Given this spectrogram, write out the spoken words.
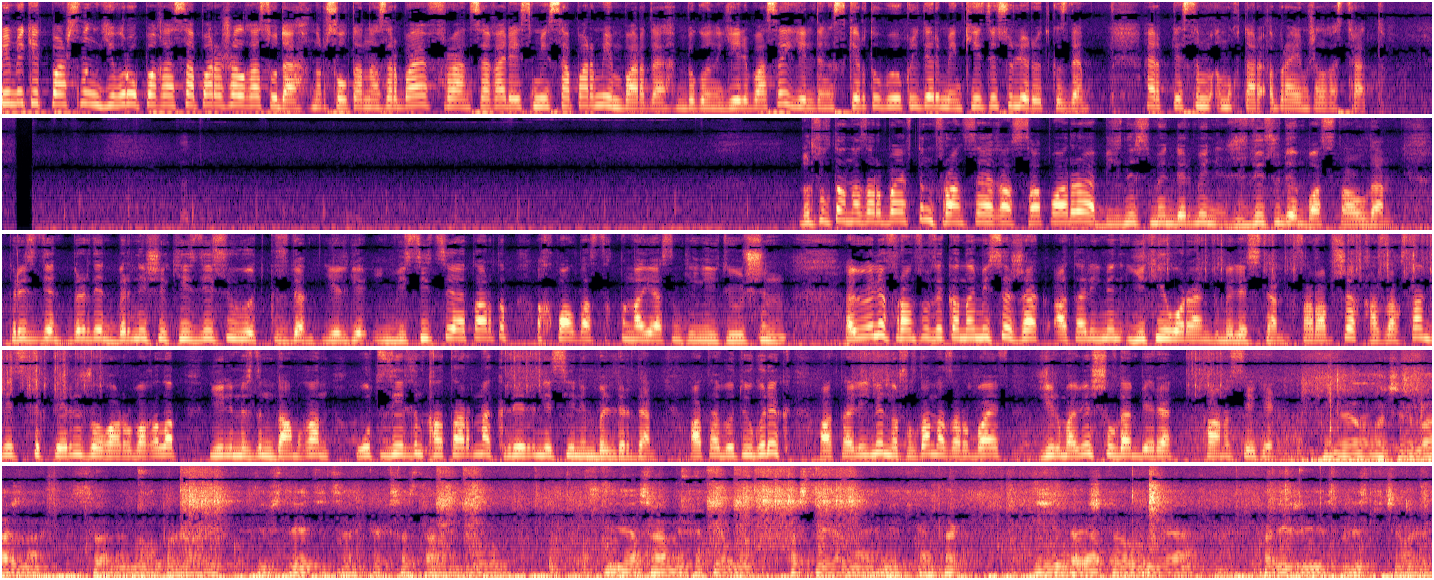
Мемлекет басшысының Европаға сапары жалғасуда. Нұрсұлтан Назарбаев Францияға ресми сапармен барды. Бүгін елбасы елдің іскер тобы өкілдерімен кездесулер өткізді. Әріптесім Мұхтар Ыбырайым жалғастырады. Нұрсұлтан Назарбаевтың Францияға сапары бизнесмендермен жүздесуден басталды. Президент бірден бірнеше кездесу өткізді. Елге инвестиция тартып, ықпалдастықтың аясын кеңейту үшін. Әуелі француз экономисі Жак Аталимен ор әңгімелесті. Сарапшы Қазақстан жетістіктерін жоғары бағалап, еліміздің дамған 30 елдің қатарына кіреріне сенім білдірді. Атап өту керек, Атали мен Нұрсұлтан Назарбаев 25 жылдан бері таныс екен. Мне очень важно вами было поговорить и встретиться как со старым другом. И я с вами хотел бы постоянно иметь контакт. Так что у меня в Париже есть близкий человек.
